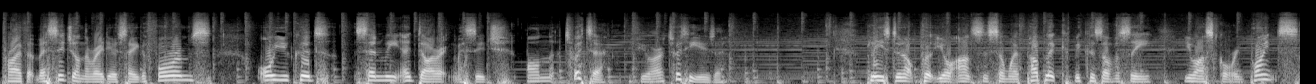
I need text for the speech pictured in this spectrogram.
private message on the Radio Sega forums, or you could send me a direct message on Twitter if you are a Twitter user. Please do not put your answers somewhere public because obviously you are scoring points,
